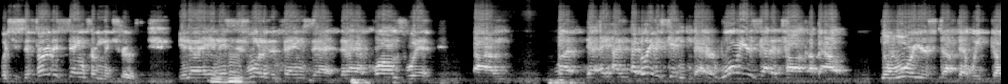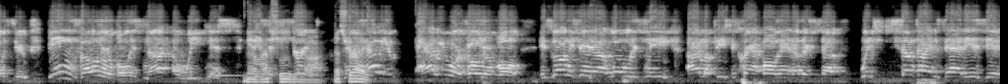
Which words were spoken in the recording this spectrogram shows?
which is the furthest thing from the truth. You know and this is one of the things that, that i have qualms with um, but I, I- believe it's getting better. Warriors got to talk about the warrior stuff that we go through. Being vulnerable is not a weakness No, it is a absolutely strength. not. That's now, right. how you how you are vulnerable, as long as you're not woe is me, I'm a piece of crap, all that other stuff. Which sometimes that is it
